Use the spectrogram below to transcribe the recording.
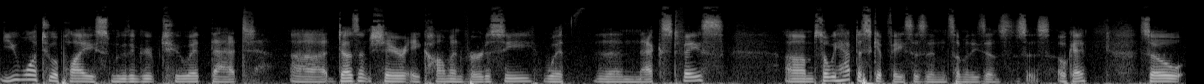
you want to apply a smoothing group to it that uh, doesn't share a common vertice with the next face. Um, so we have to skip faces in some of these instances, okay? So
